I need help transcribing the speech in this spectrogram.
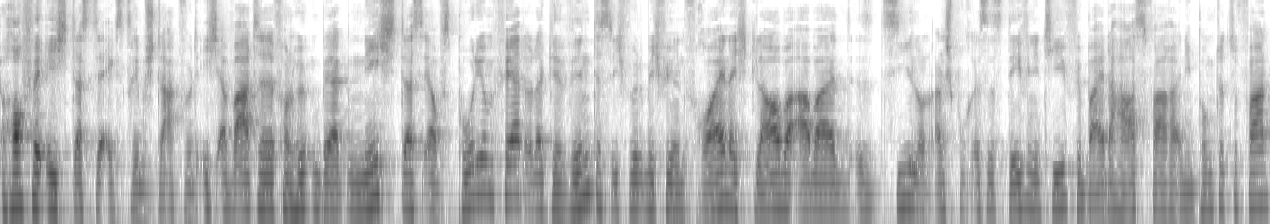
hoffe ich, dass der extrem stark wird. Ich erwarte von Hülkenberg nicht, dass er aufs Podium fährt oder gewinnt. Ich würde mich für ihn freuen. Ich glaube aber, äh, Ziel und Anspruch ist es definitiv, für beide Haas-Fahrer in die Punkte zu fahren.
